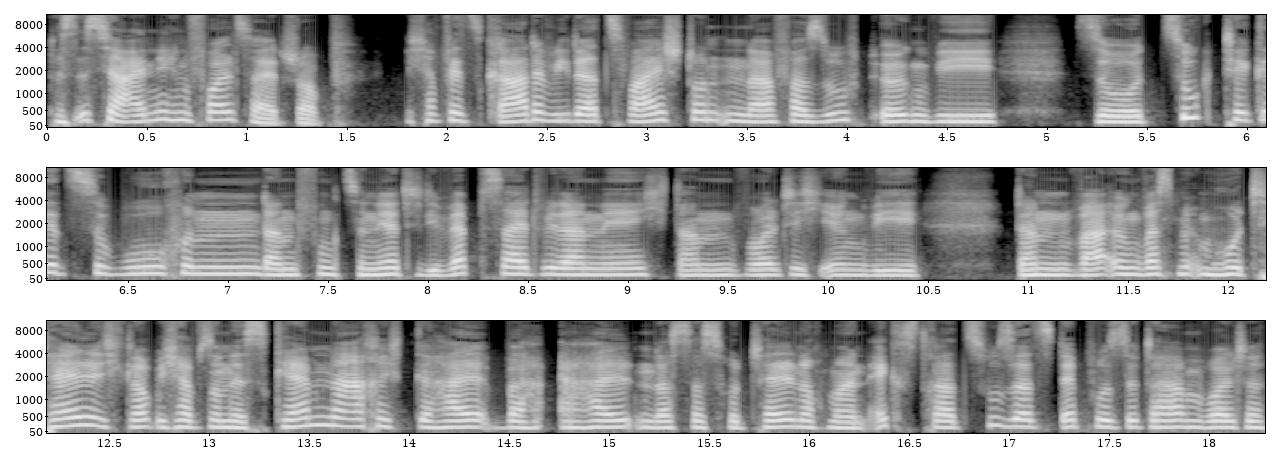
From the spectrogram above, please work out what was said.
Das ist ja eigentlich ein Vollzeitjob. Ich habe jetzt gerade wieder zwei Stunden da versucht, irgendwie so Zugtickets zu buchen. Dann funktionierte die Website wieder nicht. Dann wollte ich irgendwie, dann war irgendwas mit dem Hotel. Ich glaube, ich habe so eine Scam-Nachricht erhalten, dass das Hotel nochmal ein extra Zusatzdeposit haben wollte.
